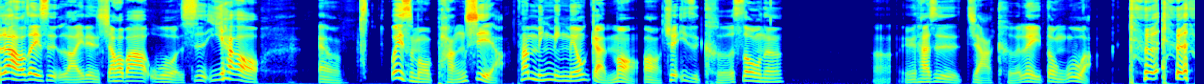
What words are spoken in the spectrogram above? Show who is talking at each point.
Speaker 1: 大家好，这一次来一点笑话吧。我是一号。呃，为什么螃蟹啊，它明明没有感冒哦，却一直咳嗽呢？啊，因为它是甲壳类动物啊。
